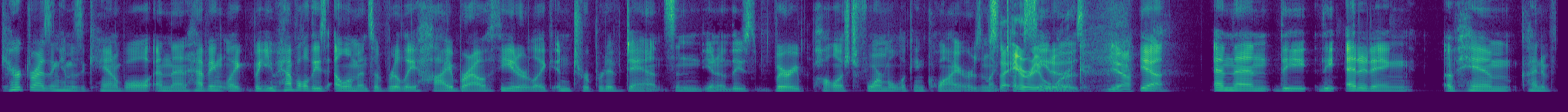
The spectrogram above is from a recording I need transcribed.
characterizing him as a cannibal, and then having like, but you have all these elements of really highbrow theater, like interpretive dance, and you know these very polished, formal-looking choirs and It's like the aerial tuxedos. work. Yeah. Yeah. And then the the editing of him kind of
